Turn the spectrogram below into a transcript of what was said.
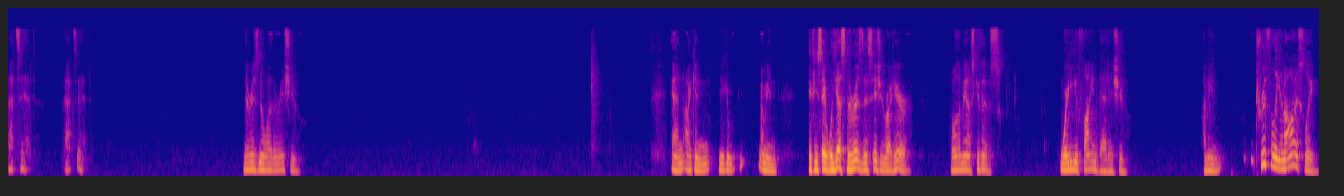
That's it. That's it. There is no other issue. And I can, you can, I mean, if you say, well, yes, there is this issue right here, well, let me ask you this. Where do you find that issue? I mean, truthfully and honestly,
